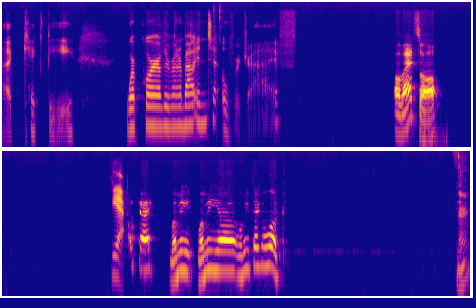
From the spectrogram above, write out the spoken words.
uh, kick the warp core of the runabout into overdrive. Oh, that's all. Yeah. Okay, let me let me uh let me take a look. All right.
